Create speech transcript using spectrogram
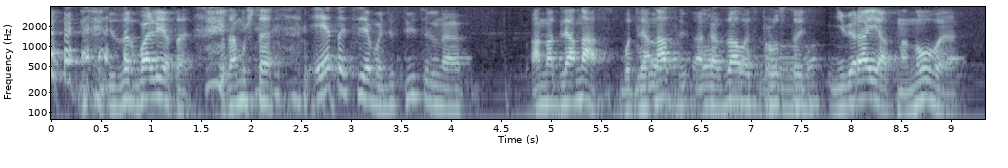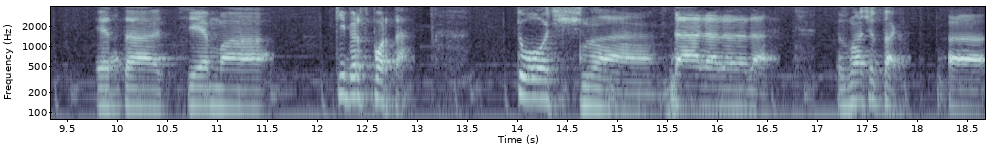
из арбалета. Потому что эта тема действительно, она для нас, вот для Ну, нас да, оказалась да, просто да. невероятно новая. Это тема киберспорта. Точно! Да, да, да, да, да. Значит так, э,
